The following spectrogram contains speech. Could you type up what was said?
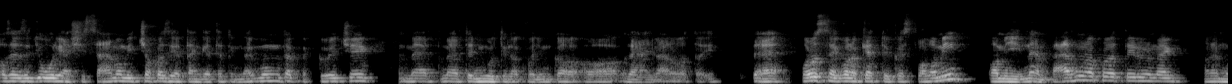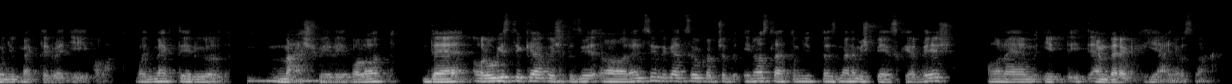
az, az egy óriási szám, amit csak azért engedhetünk meg magunknak, meg költség, mert, mert egy multinak vagyunk a, a leányvállalatai. De valószínűleg van a kettő közt valami, ami nem pár hónap alatt térül meg, hanem mondjuk megtérül egy év alatt, vagy megtérül másfél év alatt, de a logisztika, vagy hát a rendszerintegráció kapcsolatban én azt látom, hogy itt ez már nem is pénzkérdés, hanem itt, itt emberek hiányoznak.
